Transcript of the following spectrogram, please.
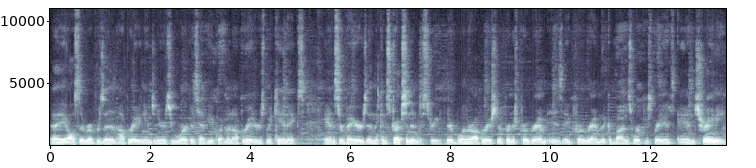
They also represent operating engineers who work as heavy equipment operators, mechanics, and surveyors in the construction industry. Their boiler operation apprentice program is a program that combines work experience and training.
